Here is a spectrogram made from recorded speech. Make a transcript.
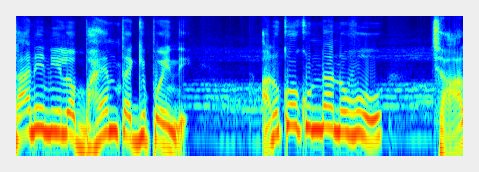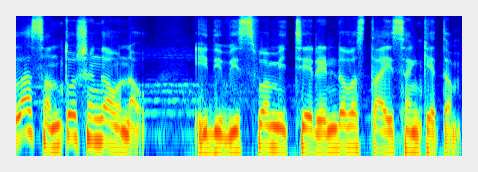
కానీ నీలో భయం తగ్గిపోయింది. అనుకోకుండా నువ్వు చాలా సంతోషంగా ఉన్నావు. ఇది విశ్వం ఇచ్చే రెండవ స్థాయి సంకేతం.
